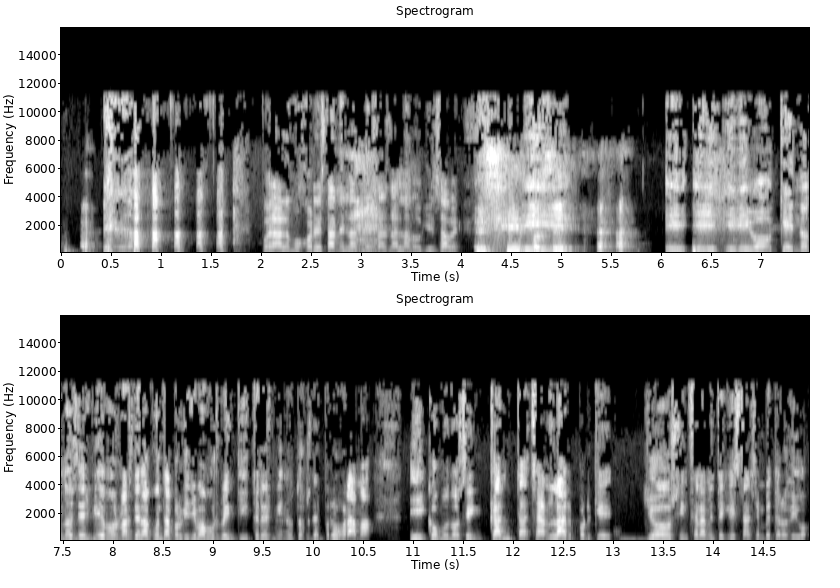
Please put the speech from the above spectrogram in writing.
pues a lo mejor están en las mesas de al lado, quién sabe. Sí, pues sí. Y, digo, que no nos desviemos más de la cuenta porque llevamos 23 minutos de programa y como nos encanta charlar, porque yo sinceramente, Cristian, siempre te lo digo,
